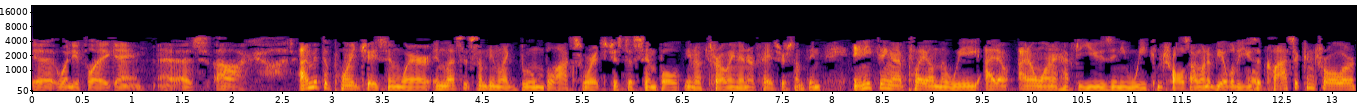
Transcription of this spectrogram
uh, when you play a game? Uh, oh god. I'm at the point, Jason, where unless it's something like Boom Blox, where it's just a simple, you know, throwing interface or something, anything I play on the Wii, I don't, I don't want to have to use any Wii controls. I want to be able to use a classic controller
